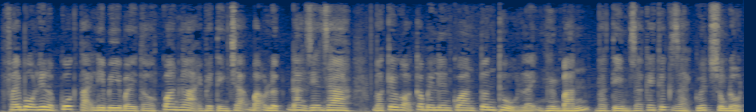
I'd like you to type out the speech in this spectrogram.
Phái bộ Liên Hợp Quốc tại Libya bày tỏ quan ngại về tình trạng bạo lực đang diễn ra và kêu gọi các bên liên quan tuân thủ lệnh ngừng bắn và tìm ra cách thức giải quyết xung đột.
